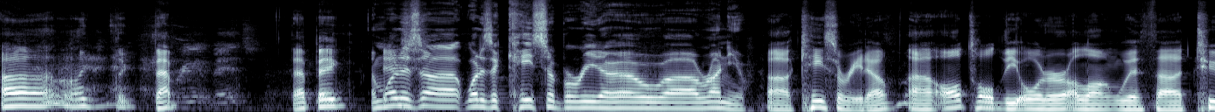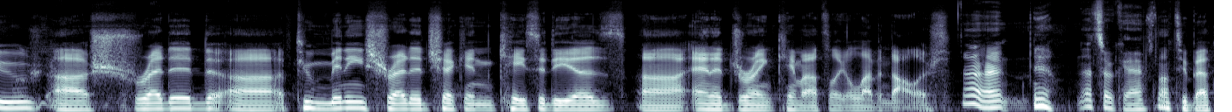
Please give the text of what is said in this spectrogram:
Uh, like, like that that big. And what is uh what does a queso burrito uh, run you? uh, quesarito. Uh, all told, the order along with uh, two uh, shredded, uh, two mini shredded chicken quesadillas uh, and a drink came out to like eleven dollars. All right. Yeah, That's okay. It's not too bad.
